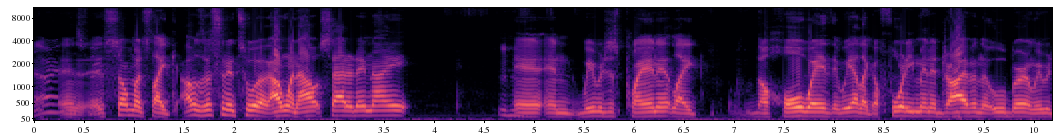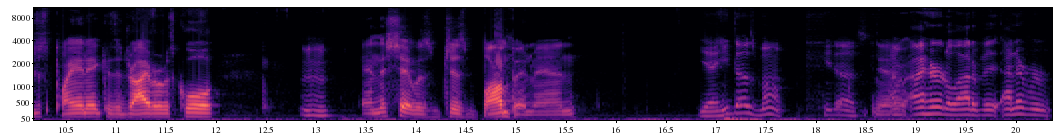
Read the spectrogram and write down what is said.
All right. And it's so much like I was listening to it. I went out Saturday night, Mhm. and and we were just playing it like the whole way that we had like a 40 minute drive in the Uber, and we were just playing it because the driver was cool. Mhm. And this shit was just bumping, man. Yeah, he does bump. He does. Yeah. I, I heard a lot of it. I never,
